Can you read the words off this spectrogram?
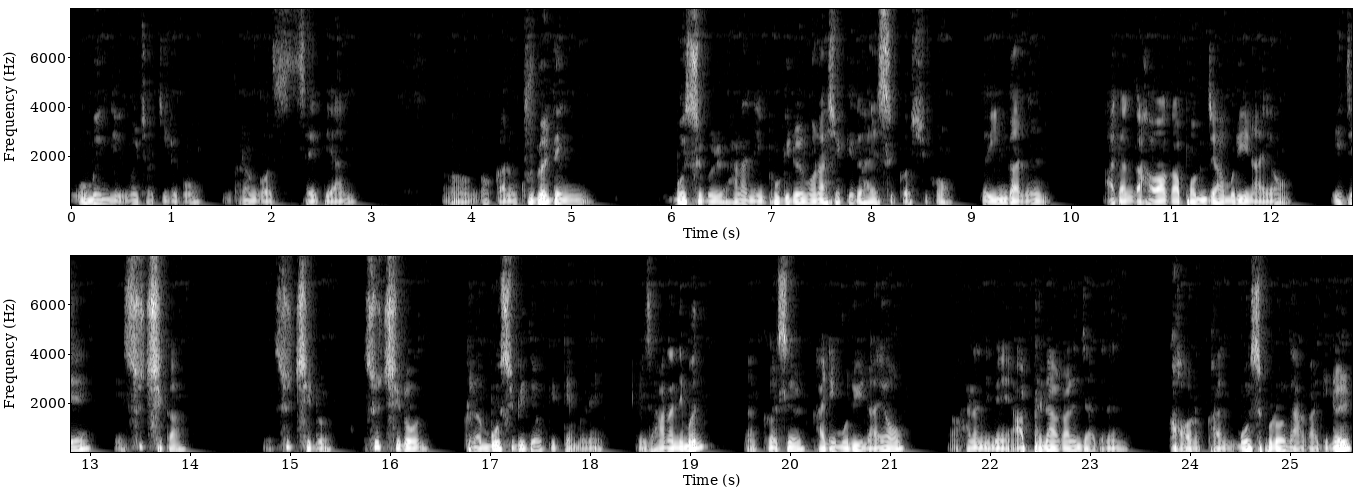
우맹징을 저지르고 그런 것에 대한 어, 것과는 구별된 모습을 하나님 보기를 원하셨기도 했을 것이고 또 인간은 아담과 하와가 범죄함으로 인하여 이제 수치가 수치로 수치로운 그런 모습이 되었기 때문에 그래서 하나님은 그것을 가림으로 인하여 하나님의 앞에 나가는 자들은 거룩한 모습으로 나가기를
